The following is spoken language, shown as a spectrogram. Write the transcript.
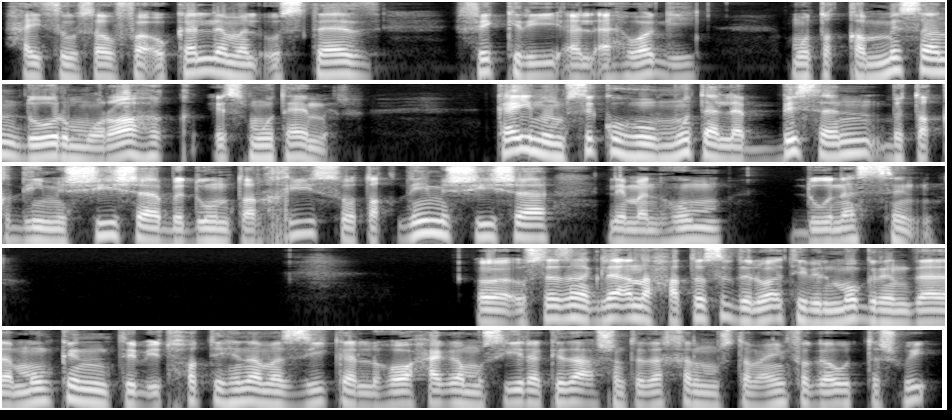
حيث سوف أكلم الأستاذ فكري الأهوجي متقمصا دور مراهق اسمه تامر كي نمسكه متلبسا بتقديم الشيشة بدون ترخيص وتقديم الشيشة لمن هم دون السن. أستاذ نجلاء أنا هتصل دلوقتي بالمجرم ده. ممكن تبقي تحطي هنا مزيكا اللي هو حاجة مثيرة كده عشان تدخل المستمعين في جو التشويق؟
